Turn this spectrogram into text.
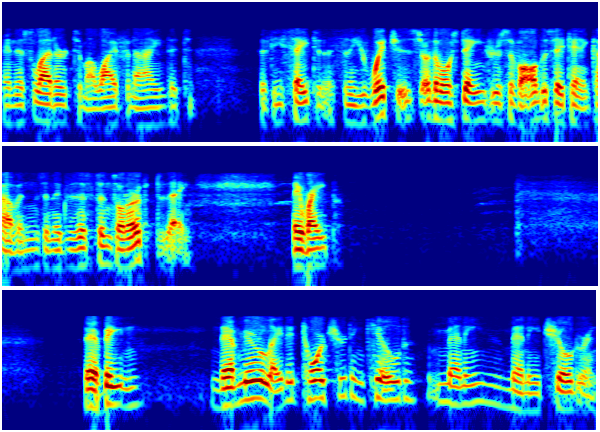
this letter to my wife and I that that these Satanists, these witches, are the most dangerous of all the satanic covens in existence on earth today. They rape. They have beaten. They have mutilated, tortured, and killed many, many children,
